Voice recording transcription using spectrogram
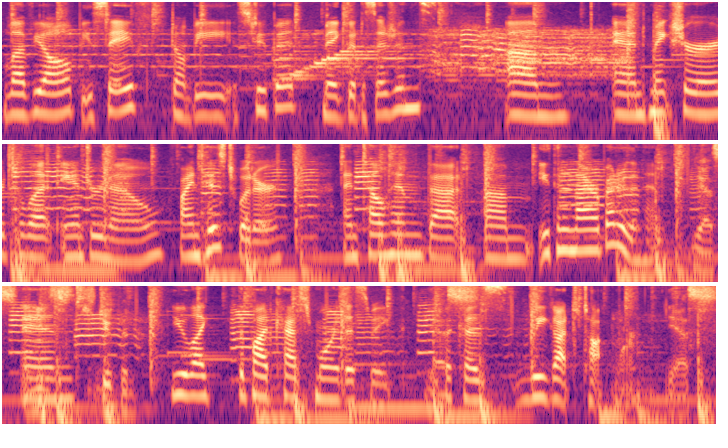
Love y'all. Be safe. Don't be stupid. Make good decisions. Um, and make sure to let Andrew know. Find his Twitter and tell him that um, Ethan and I are better than him. yes. And stupid. You like the podcast more this week Yes. because we got to talk more. Yes.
